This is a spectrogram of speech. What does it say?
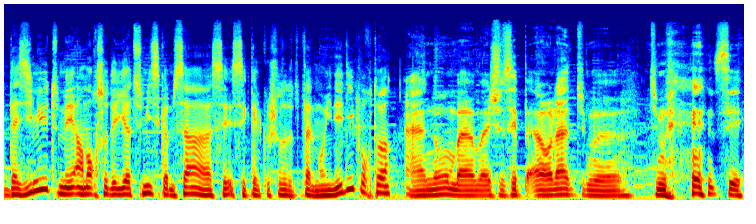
d'Azimut, mais un morceau d'Eliot Smith comme ça, c'est quelque chose de totalement inédit pour toi. Ah non, bah, bah, je sais pas. Alors là, tu me, tu me, c'est,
